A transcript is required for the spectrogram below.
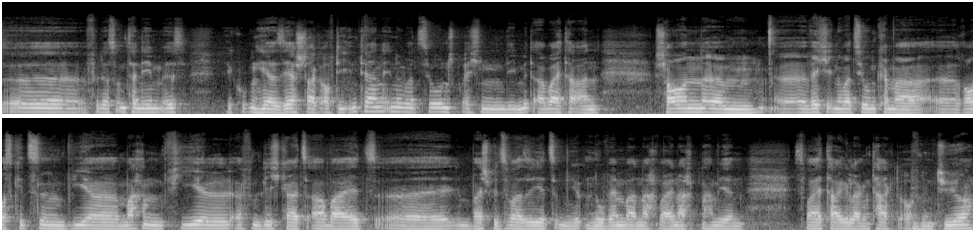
äh, für das Unternehmen ist. Wir gucken hier sehr stark auf die internen Innovationen, sprechen die Mitarbeiter an, schauen, ähm, äh, welche Innovationen können wir äh, rauskitzeln. Wir machen viel Öffentlichkeitsarbeit. Äh, beispielsweise jetzt im November nach Weihnachten haben wir einen zwei Tage langen Tag der offenen Tür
